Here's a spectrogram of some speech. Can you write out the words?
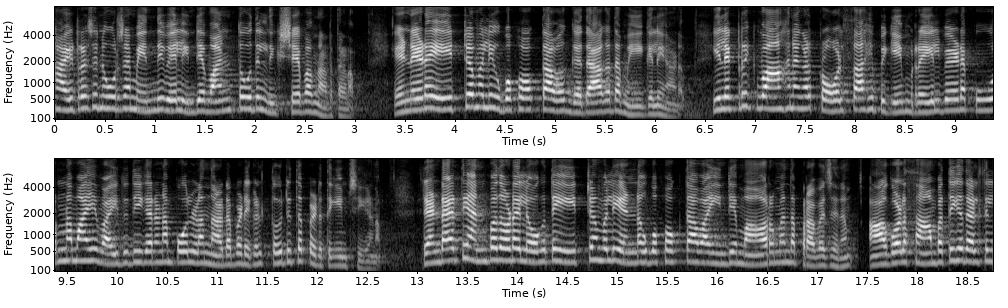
ഹൈഡ്രജൻ ഊർജം എന്നിവയിൽ ഇന്ത്യ വൻതോതിൽ നിക്ഷേപം നടത്തണം. എണ്ണയുടെ ഏറ്റവും വലിയ ഉപഭോക്താവ് ഗതാഗത മേഖലയാണ്. ഇലക്ട്രിക് വാഹനങ്ങൾ പ്രോത്സാഹിപ്പിക്കുകയും റെയിൽവേയുടെ പൂർണമായ വൈദ്യുതീകരണം പോലുള്ള നടപടികൾ ത്വരിതപ്പെടുത്തുകയും ചെയ്യണം. രണ്ടായിരത്തി അൻപതോടെ ലോകത്തെ ഏറ്റവും വലിയ എണ്ണ ഉപഭോക്താവായി ഇന്ത്യ മാറുമെന്ന പ്രവചനം ആഗോള സാമ്പത്തിക തലത്തിൽ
